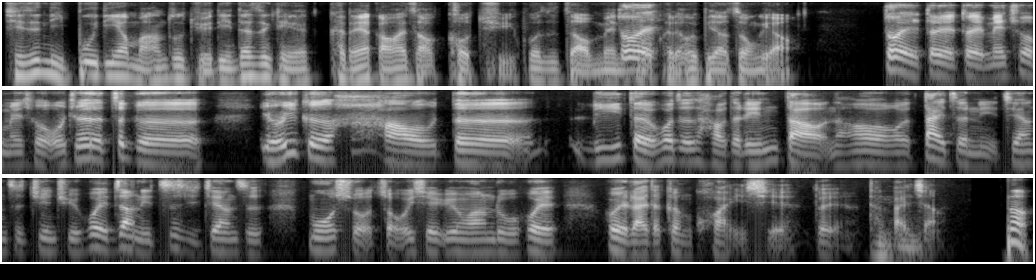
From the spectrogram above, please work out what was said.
其实你不一定要马上做决定，但是可能可能要赶快找 coach 或者找 mentor 可能会比较重要。对对对，没错没错，我觉得这个有一个好的 leader 或者是好的领导，然后带着你这样子进去，会让你自己这样子摸索走一些冤枉路，会会来得更快一些。对，坦白讲。那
